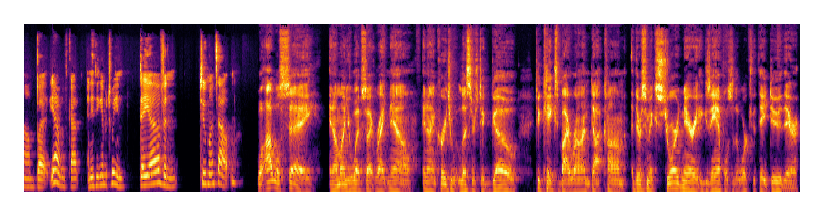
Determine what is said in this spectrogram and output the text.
Um, but yeah, we've got anything in between day of and two months out. Well, I will say, and I'm on your website right now, and I encourage you listeners to go to cakesbyron.com. There's some extraordinary examples of the work that they do there.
